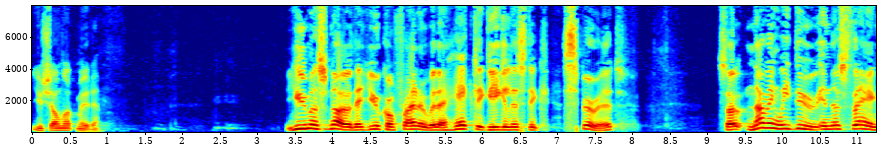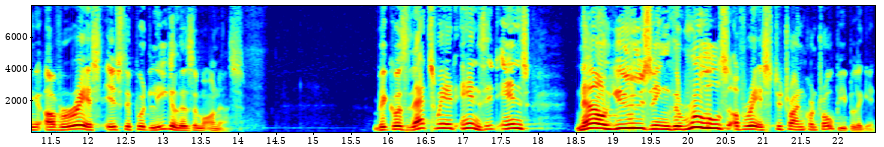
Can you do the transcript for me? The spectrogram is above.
you shall not murder. You must know that you're confronted with a hectic legalistic spirit so, nothing we do in this thing of rest is to put legalism on us. Because that's where it ends. It ends now using the rules of rest to try and control people again.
